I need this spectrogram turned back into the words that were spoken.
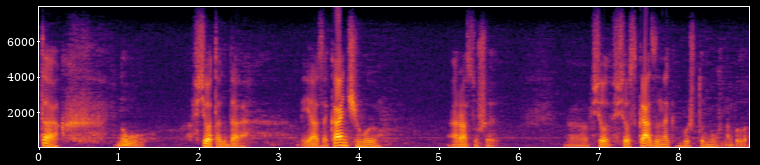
Так, ну, все тогда. Я заканчиваю. Раз уж все, э, все сказано, как бы, что нужно было.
